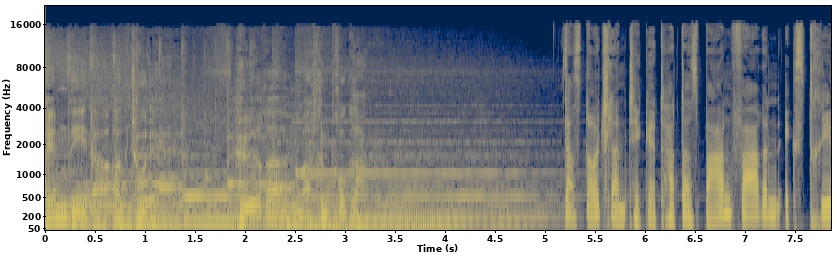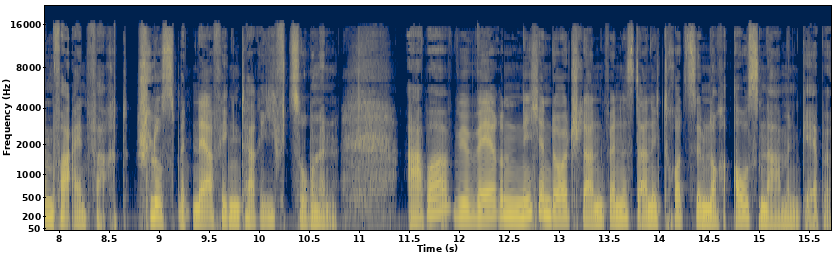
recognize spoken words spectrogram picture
MDR aktuell. Hörer machen Programm. Das Deutschlandticket hat das Bahnfahren extrem vereinfacht. Schluss mit nervigen Tarifzonen. Aber wir wären nicht in Deutschland, wenn es da nicht trotzdem noch Ausnahmen gäbe.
